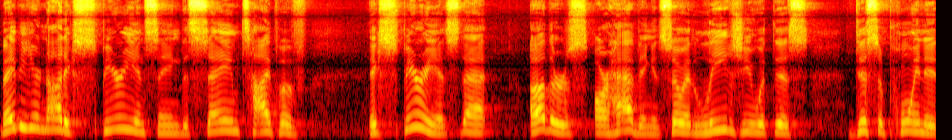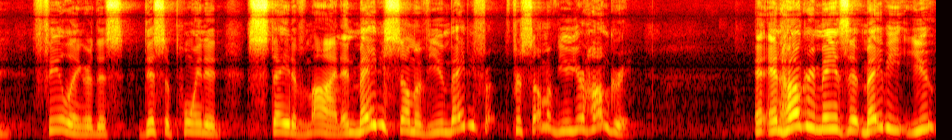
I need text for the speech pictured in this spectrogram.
maybe you're not experiencing the same type of experience that others are having. And so it leaves you with this disappointed feeling or this disappointed state of mind. And maybe some of you, maybe for, for some of you, you're hungry. And, and hungry means that maybe you,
